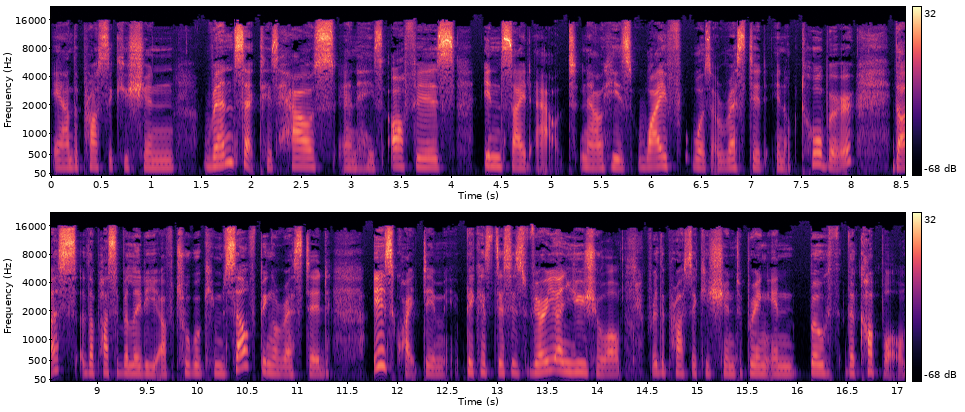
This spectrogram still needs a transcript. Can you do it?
and the prosecution ransacked his house and his office inside out. Now, his wife was arrested in October. Thus, the possibility of Choguk himself being arrested is quite dim because this is very unusual for the prosecution to bring in both the couple.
